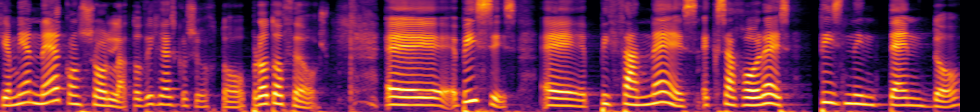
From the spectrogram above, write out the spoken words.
για μια νέα κονσόλα το 2028, πρώτο ο Θεός. Ε, επίσης, ε, πιθανές εξαγορές της Nintendo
